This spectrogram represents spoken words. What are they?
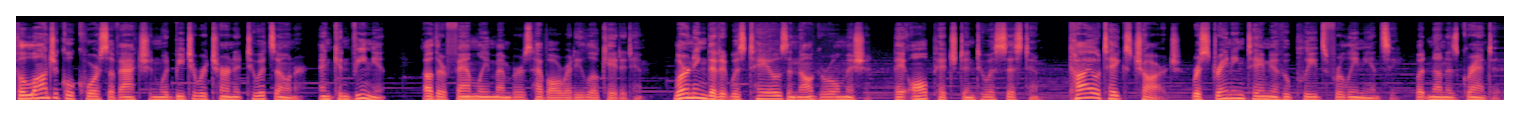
The logical course of action would be to return it to its owner, and conveniently, other family members have already located him. Learning that it was Teo's inaugural mission, they all pitched in to assist him. Kaio takes charge, restraining Tamiya who pleads for leniency, but none is granted.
